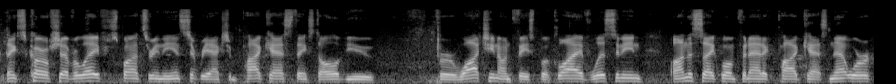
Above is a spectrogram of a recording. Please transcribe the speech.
Thanks to Karl Chevrolet for sponsoring the Instant Reaction podcast. Thanks to all of you for watching on Facebook Live, listening on the Cyclone Fanatic Podcast Network.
